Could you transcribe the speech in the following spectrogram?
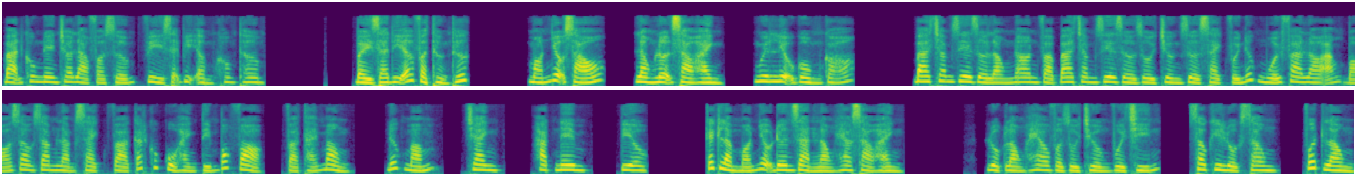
bạn không nên cho lạc vào sớm vì sẽ bị ẩm không thơm. Bày ra đĩa và thưởng thức. Món nhậu 6, lòng lợn xào hành, nguyên liệu gồm có 300 ria giờ lòng non và 300 ria giờ rồi trường rửa sạch với nước muối pha lo áng bó rau răm làm sạch và cắt khúc củ hành tím bóc vỏ và thái mỏng, nước mắm, chanh, hạt nêm, tiêu. Cách làm món nhậu đơn giản lòng heo xào hành. Luộc lòng heo và rồi trường vừa chín, sau khi luộc xong, vớt lòng,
